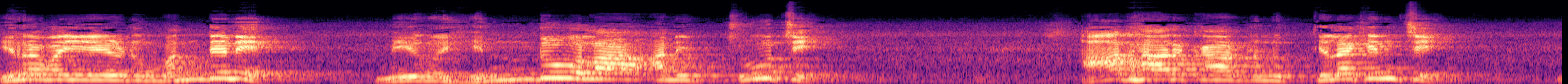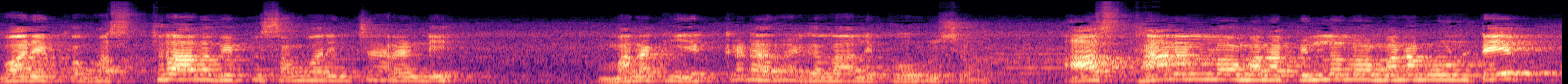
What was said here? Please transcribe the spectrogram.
ఇరవై ఏడు మందిని మీరు హిందువులా అని చూచి ఆధార్ కార్డులు తిలకించి వారి యొక్క వస్త్రాలు విప్పి సంవరించారండి. మనకి ఎక్కడ రగలాలి పౌరుషం? ఆ స్థానంలో మన పిల్లలో మనము ఉంటే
